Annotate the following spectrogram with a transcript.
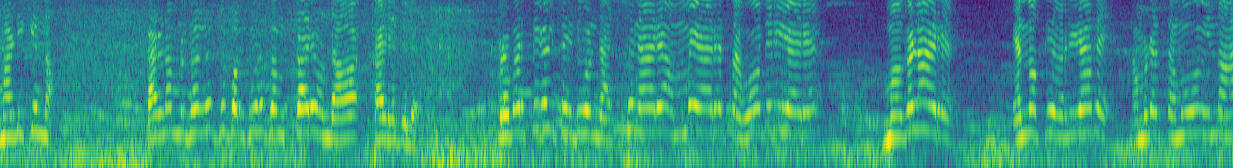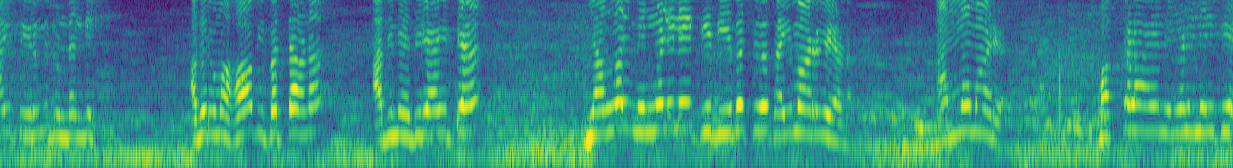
മടിക്കുന്ന കാരണം മൃഗങ്ങൾക്ക് കുറച്ചുകൂടി സംസ്കാരമുണ്ട് ആ കാര്യത്തിൽ പ്രവർത്തികൾ ചെയ്തുകൊണ്ട് അച്ഛനാര് അമ്മയാര് സഹോദരിയാര് മകളാര് എന്നൊക്കെ അറിയാതെ നമ്മുടെ സമൂഹം ഇന്നായി തീർന്നിട്ടുണ്ടെങ്കിൽ അതൊരു മഹാവിപത്താണ്. അതിനെതിരായിട്ട് ഞങ്ങൾ നിങ്ങളിലേക്ക് ദീപശിവ കൈമാറുകയാണ്. അമ്മമാര് മക്കളായ നിങ്ങളിലേക്ക്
